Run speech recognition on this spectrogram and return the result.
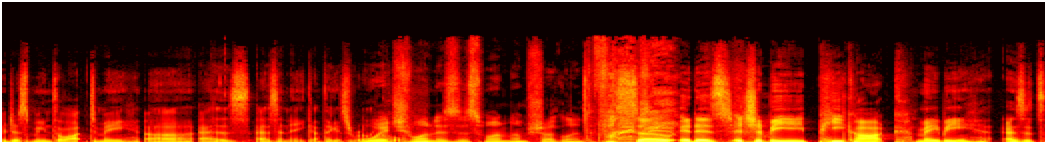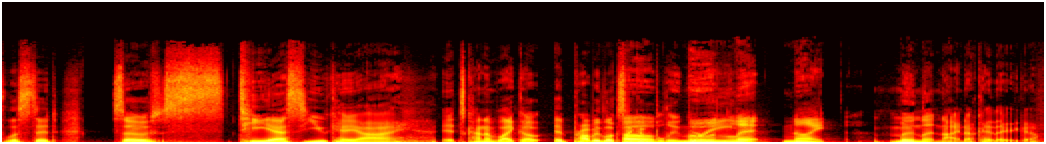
it just means a lot to me uh, as as an ink. I think it's really which cool. one is this one? I'm struggling to find. So it is. It should be Peacock, maybe as it's listed. So T S U K I. It's kind of like a. It probably looks like oh, a blue green moonlit night. moonlit night. Okay, there you go.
